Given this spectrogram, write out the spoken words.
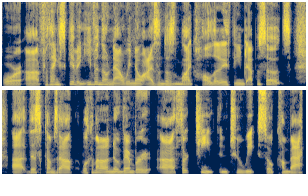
for uh, for Thanksgiving. Even though now we know Aislinn doesn't like holiday themed episodes, uh, this comes out will come out on November uh, thirteenth in two weeks. So come back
